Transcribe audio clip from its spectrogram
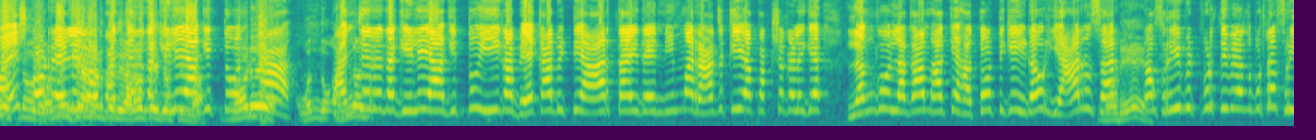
ಮಹೇಶ್ ಗೌಡ್ರು ಪಂಜರದ ಗಿಳಿ ಆಗಿತ್ತು ನೋಡಿ, ಒಂದು- ಪಂಜರದ ಗಿಳಿ ಆಗಿತ್ತು. ಈಗ ಬೇಕಾಬಿಟ್ಟಿ ಆರ್ತಾ ಇದೆ. ನಿಮ್ಮ ರಾಜಕೀಯ ಪಕ್ಷಗಳಿಗೆ ಲಂಗು ಲಗಾಮ್ ಹಾಕಿ ಹತೋಟಿಗೆ ಇಡೋರು ಯಾರು ಸರ್. ನಾವು ಫ್ರೀ ಬಿಟ್ಬಿಡ್ತೀವಿ ಅಂದ್ಬಿಟ್ರೆ ಫ್ರೀ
